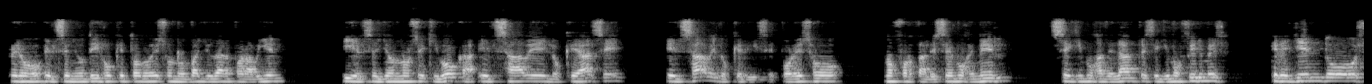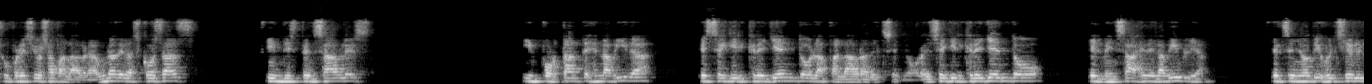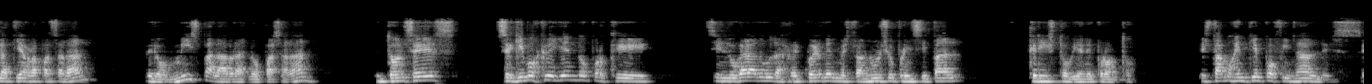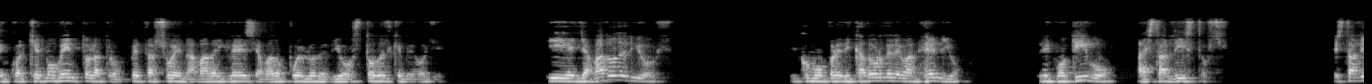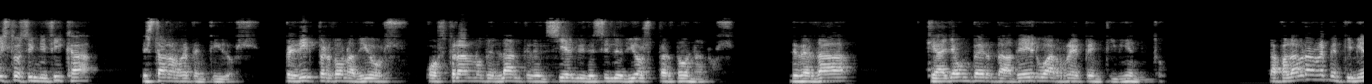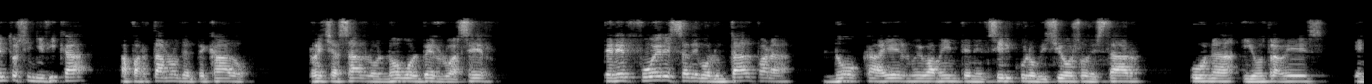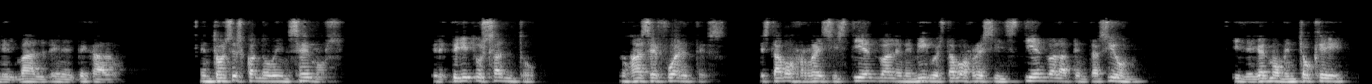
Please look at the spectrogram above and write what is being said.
Pero el Señor dijo que todo eso nos va a ayudar para bien y el Señor no se equivoca. Él sabe lo que hace, Él sabe lo que dice. Por eso nos fortalecemos en Él, seguimos adelante, seguimos firmes creyendo su preciosa palabra. Una de las cosas indispensables, importantes en la vida, es seguir creyendo la palabra del Señor, es seguir creyendo el mensaje de la Biblia. El Señor dijo, el cielo y la tierra pasarán, pero mis palabras no pasarán. Entonces, seguimos creyendo porque, sin lugar a dudas, recuerden nuestro anuncio principal, Cristo viene pronto. Estamos en tiempos finales. En cualquier momento la trompeta suena, amada iglesia, amado pueblo de Dios, todo el que me oye. Y el llamado de Dios, y como predicador del Evangelio, les motivo a estar listos. Estar listos significa estar arrepentidos, pedir perdón a Dios, postrarnos delante del cielo y decirle Dios, perdónanos. De verdad, que haya un verdadero arrepentimiento. La palabra arrepentimiento significa apartarnos del pecado, rechazarlo, no volverlo a hacer, tener fuerza de voluntad para no caer nuevamente en el círculo vicioso de estar una y otra vez en el mal, en el pecado. Entonces cuando vencemos, el Espíritu Santo nos hace fuertes, estamos resistiendo al enemigo, estamos resistiendo a la tentación y llega el momento que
